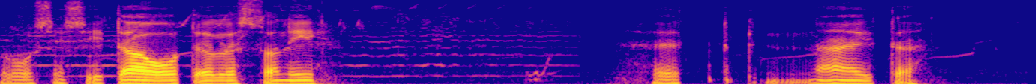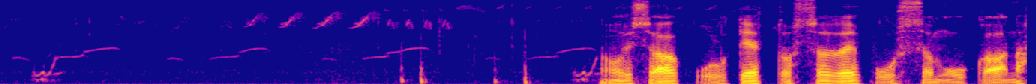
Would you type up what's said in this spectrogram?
Mä voisin sitä odotellessani hetki näitä. Noi saa kulkea tuossa repussa mukana.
